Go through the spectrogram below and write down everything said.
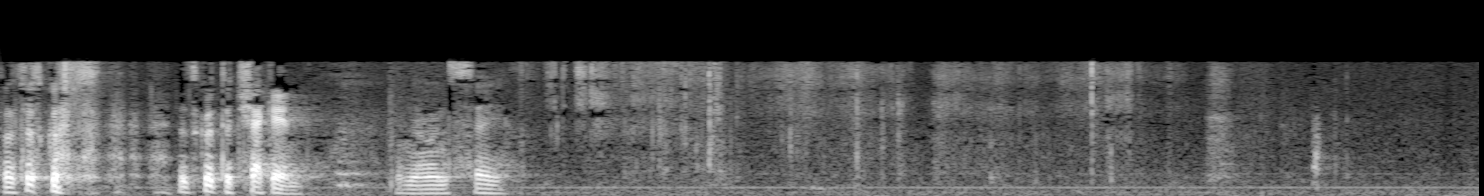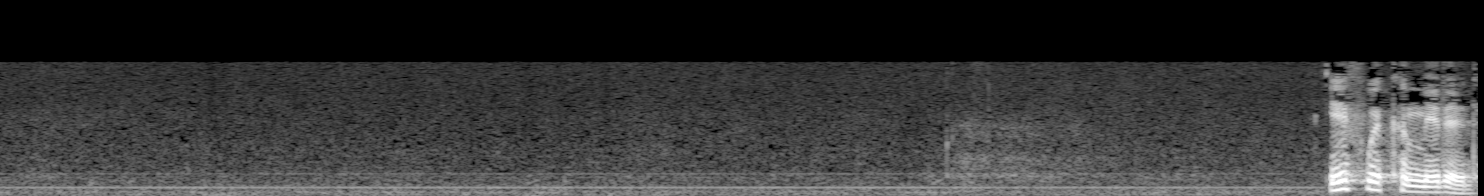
So it's just good, it's good to check in, you know, and see. If we're committed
